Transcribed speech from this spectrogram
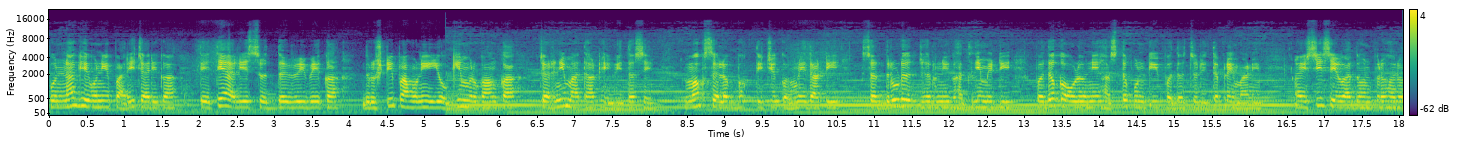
पुन्हा घेऊन पारिचारिका. तेथे आली शुद्ध विवेका. दृष्टी पाहुणी योगी मृगांका. चरणी माथा ठेवी तसे. मग सलग भक्तीची करुणी दाटी. सदृढ झरणी घातली मिठी. पद कवळोनी हस्तपुंटी पदचरित प्रेमाने. ऐशी सेवा दोन प्रहर.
